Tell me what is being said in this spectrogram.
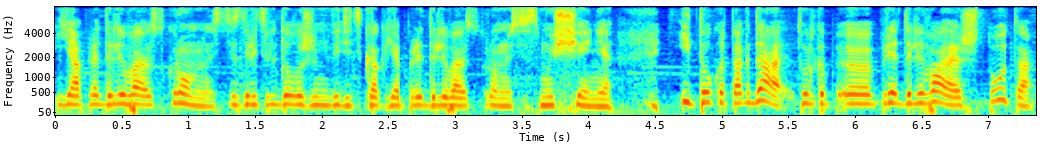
я преодолеваю скромность, и зритель должен видеть, как я преодолеваю скромность и смущение. И только тогда, только э, преодолевая что-то,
